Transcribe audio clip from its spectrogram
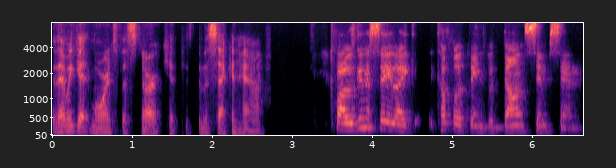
And then we get more into the snark in the second half. Well, I was gonna say like a couple of things with Don Simpson,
